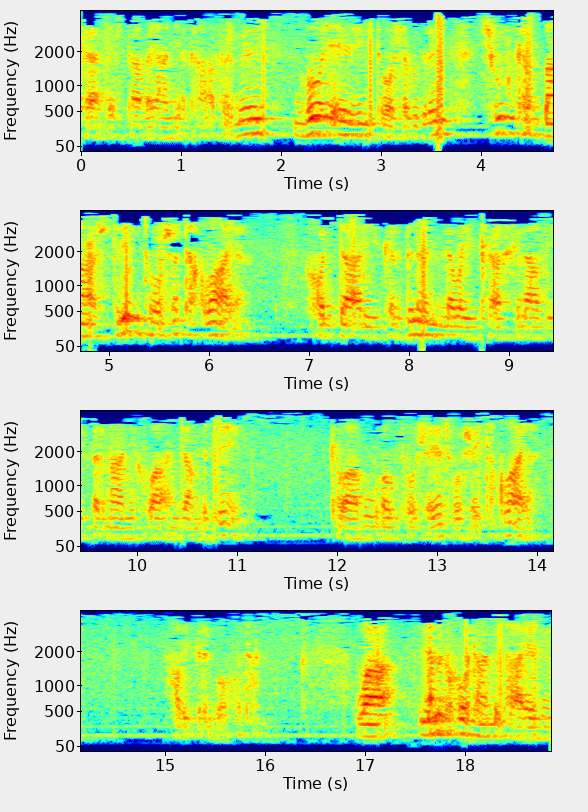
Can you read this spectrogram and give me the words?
کە ئێستا بەیانیەکە ئەفەرمێت بۆ ئێزین تۆشە بگرن چونکە باشترین تۆشە تەقوایە خودداری کردنن لەوەی کە خلافی فەرمانی خوا ئەنجام بدرێت کەوابوو ئەو تۆشەیە تۆشەی تەقوایە هەڵیگرن بۆ خۆتان و لەمن خۆتان بپارێزن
